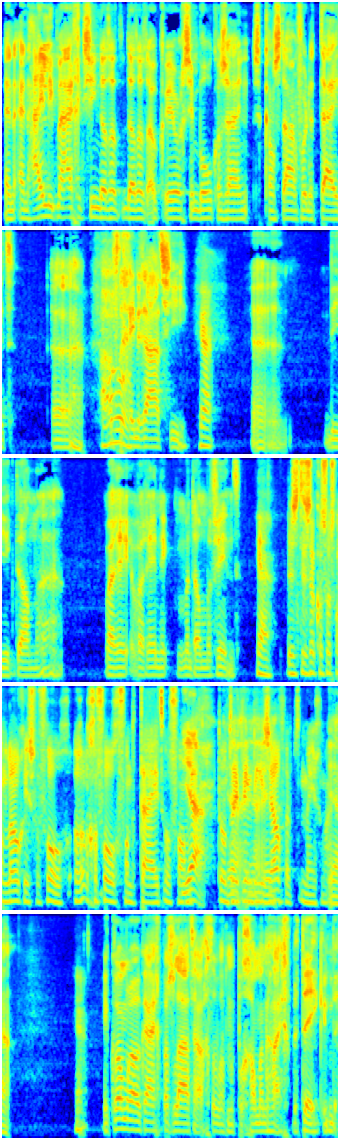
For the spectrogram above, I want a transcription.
En, en hij liet me eigenlijk zien dat het, dat het ook heel erg symbool kan zijn... kan staan voor de tijd eh, of de Oh. generatie... Ja, eh, die ik dan... waarin, waarin ik me dan bevind. ja, dus het is ook een soort van logisch vervolg, eh, gevolg van de tijd of van Ja, de ontwikkeling ja, die je zelf hebt meegemaakt. Ja. Ja. Ik kwam er ook eigenlijk pas later achter wat mijn programma nou eigenlijk betekende.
